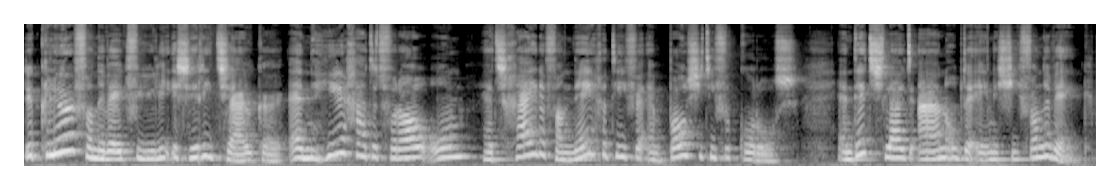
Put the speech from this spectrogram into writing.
De kleur van de week voor jullie is rietsuiker. En hier gaat het vooral om het scheiden van negatieve en positieve korrels. En dit sluit aan op de energie van de week.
